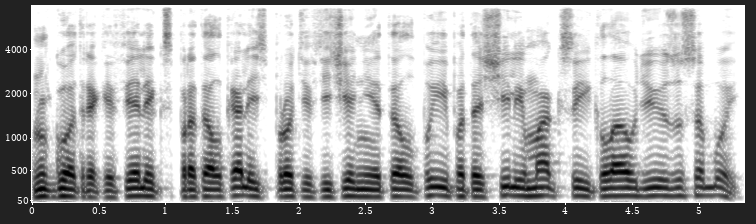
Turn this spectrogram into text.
Готрек и Феликс протолкались против течения толпы и потащили Макса и Клаудию за собой.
